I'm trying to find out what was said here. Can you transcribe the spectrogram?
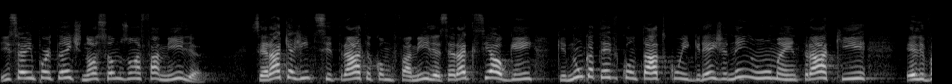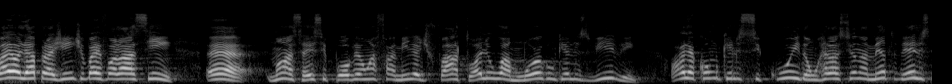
isso é importante, nós somos uma família. Será que a gente se trata como família? Será que se alguém que nunca teve contato com igreja nenhuma entrar aqui ele vai olhar para a gente e vai falar assim: é, nossa, esse povo é uma família de fato, olha o amor com que eles vivem, olha como que eles se cuidam, o relacionamento deles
